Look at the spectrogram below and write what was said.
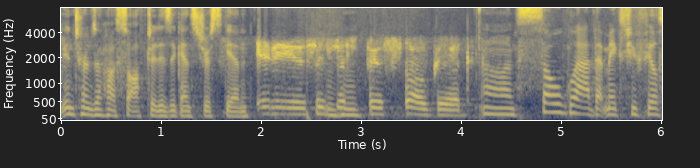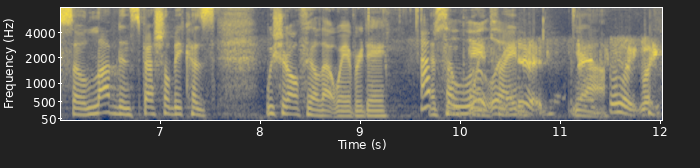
in terms of how soft it is against your skin. it is. It Mm-hmm. just feels so good. Oh, I'm so glad that makes you feel so loved and special because we should all feel that way every day. At some point, Absolutely. right? Good. Yeah. Absolutely.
